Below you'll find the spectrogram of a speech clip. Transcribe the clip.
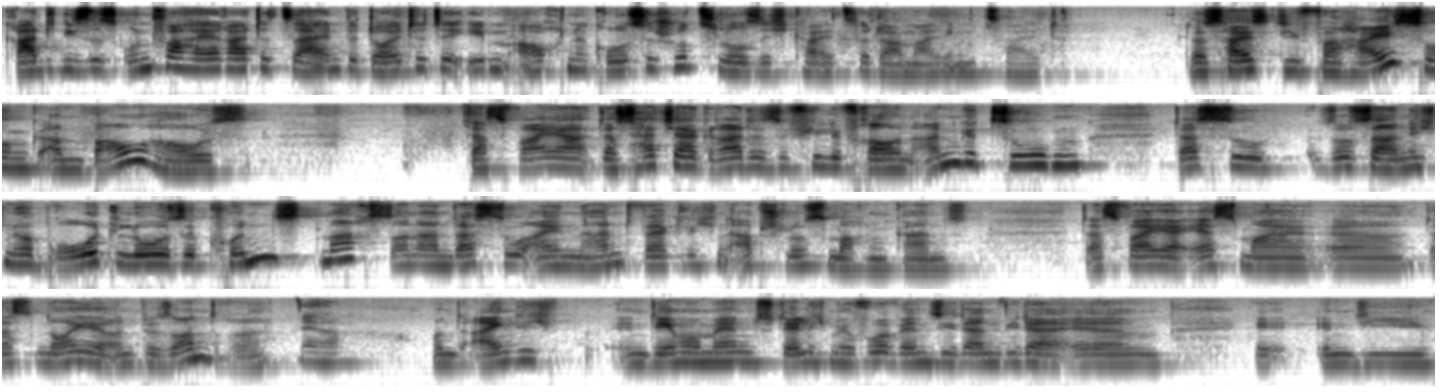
gerade dieses Unverheiratetsein bedeutete eben auch eine große Schutzlosigkeit zur damaligen Zeit. Das heißt, die Verheißung am Bauhaus, das war ja, das hat ja gerade so viele Frauen angezogen, dass du sozusagen nicht nur brotlose Kunst machst, sondern dass du einen handwerklichen Abschluss machen kannst. Das war ja erstmal äh, das Neue und Besondere. Ja. Und eigentlich in dem Moment stelle ich mir vor, wenn sie dann wieder ähm, in die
